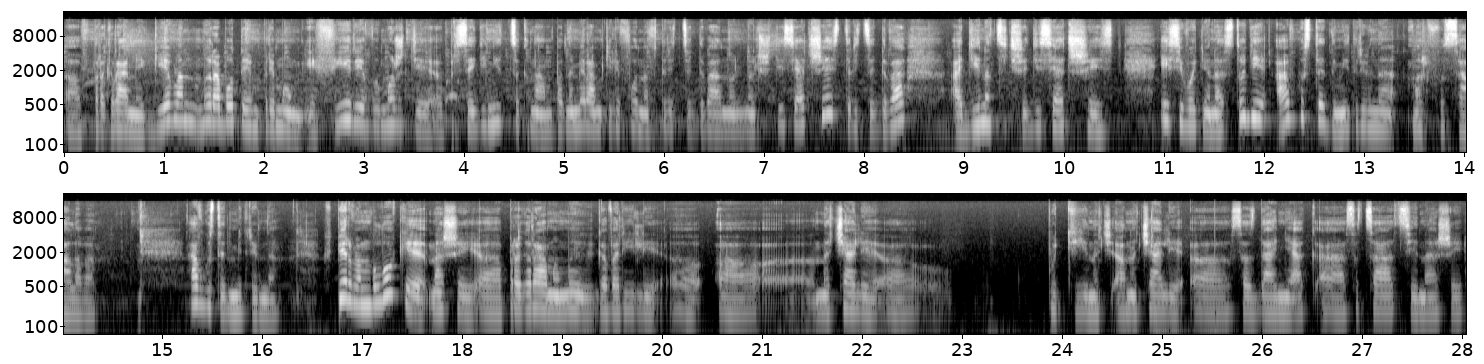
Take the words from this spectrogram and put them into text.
э, в программе «Геван». Мы работаем в прямом эфире. Вы можете э, присоединиться к нам по номерам телефонов 32 0066, 32 11 66. И сегодня у нас в студии Августа Дмитриевна Марфусалова. Августа Дмитриевна, в первом блоке нашей э, программы мы говорили э, о начале э, пути, о начале э, создания ак- ассоциации нашей,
